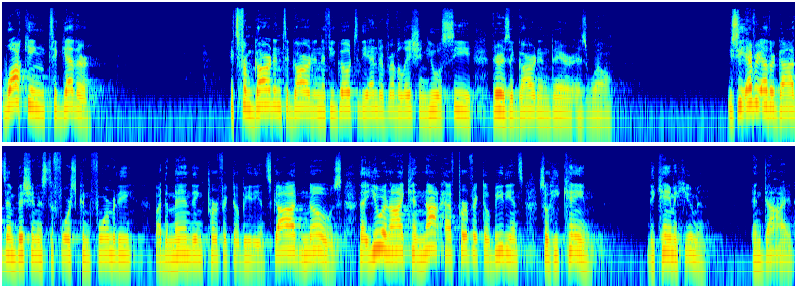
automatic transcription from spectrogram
walking together. It's from garden to garden. If you go to the end of Revelation, you will see there is a garden there as well. You see, every other God's ambition is to force conformity by demanding perfect obedience. God knows that you and I cannot have perfect obedience, so He came, became a human, and died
